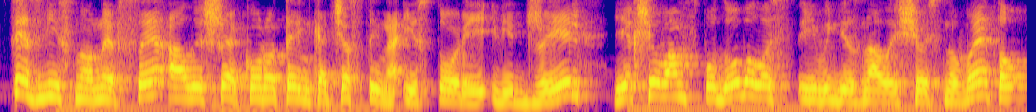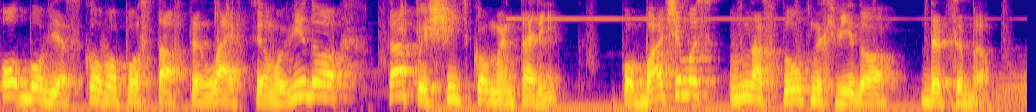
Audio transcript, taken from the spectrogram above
Це, звісно, не все, а лише коротенька частина історії від GL. Якщо вам сподобалось і ви дізнали щось нове, то обов'язково поставте лайк цьому відео та пишіть коментарі. Побачимось в наступних відео Децибел.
